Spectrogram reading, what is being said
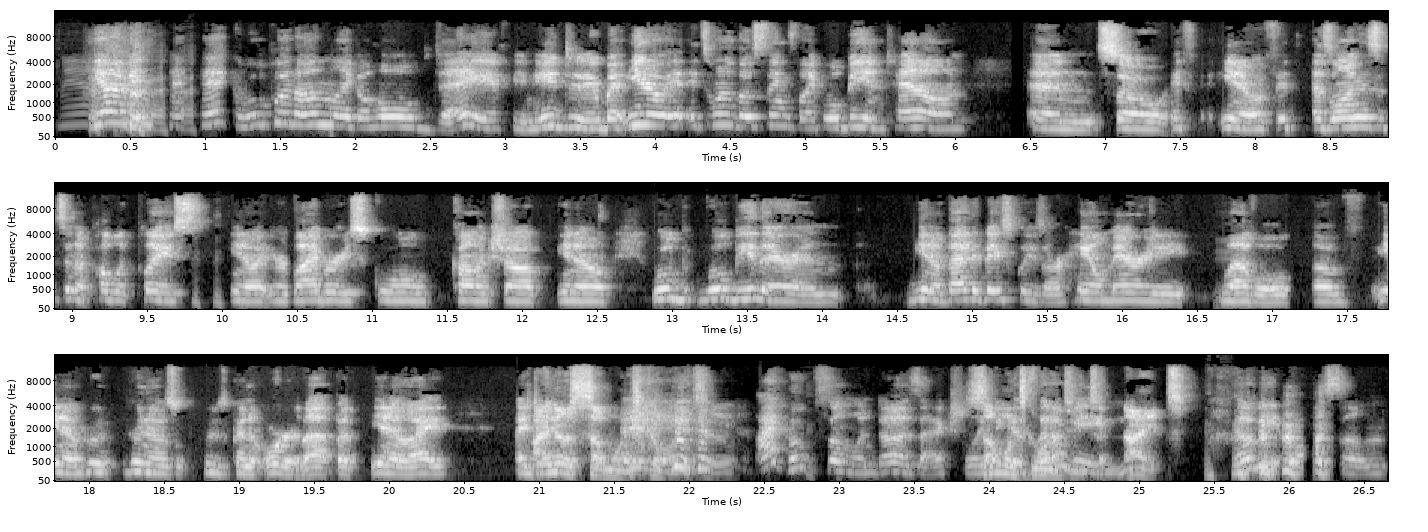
yeah, I mean, heck, we'll put on like a whole day if you need to. But you know, it, it's one of those things like we'll be in town, and so if you know, if it as long as it's in a public place, you know, at your library, school, comic shop, you know, we'll we'll be there, and you know that basically is our hail mary yeah. level of you know who who knows who's going to order that, but you know, I I, I know someone's going to. I hope someone does actually. Someone's going to be, tonight. that'd be awesome.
